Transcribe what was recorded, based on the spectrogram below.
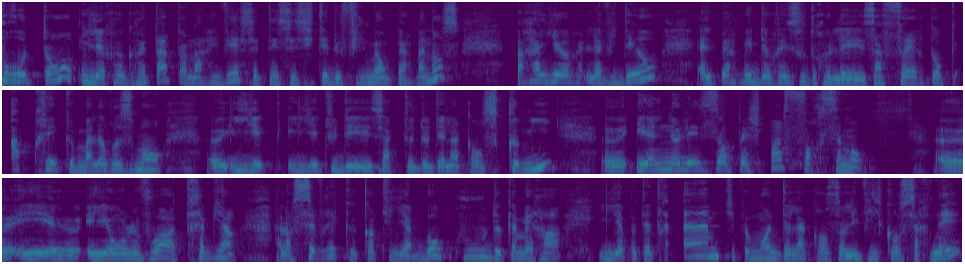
pour autant, il est regrettable d'en arriver à cette nécessité de filmer en permanence. Par ailleurs, la vidéo, elle permet de résoudre les affaires, donc après que malheureusement euh, il, y ait, eu des actes de délinquance commis, euh, et elle ne les empêche pas forcément. Euh, et, on le voit très bien. Alors c'est vrai que quand il y a beaucoup de caméras, il y a peut-être un petit peu moins de délinquance dans les villes concernées,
